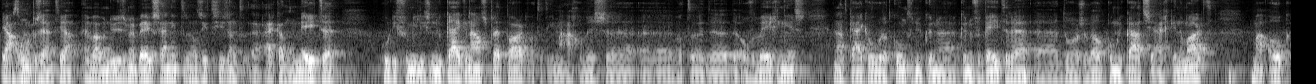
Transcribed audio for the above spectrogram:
ja als het 100%. Ja. En waar we nu dus mee bezig zijn, die transities, aan het, eigenlijk aan het meten hoe die families nu kijken naar ons pretpark, wat het imago is, eh, eh, wat de, de, de overweging is. En aan het kijken hoe we dat continu kunnen, kunnen verbeteren eh, door zowel communicatie eigenlijk in de markt, maar ook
